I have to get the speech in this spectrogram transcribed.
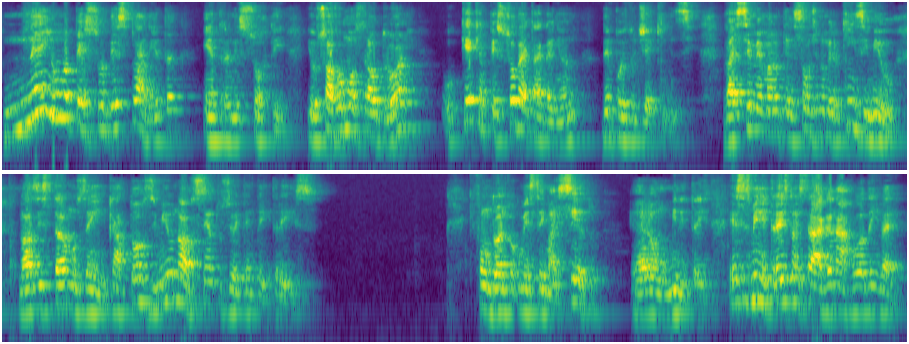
nenhuma pessoa desse planeta entra nesse sorteio. Eu só vou mostrar o drone o que, que a pessoa vai estar ganhando depois do dia 15. Vai ser minha manutenção de número 15 mil. Nós estamos em 14.983. Que foi um drone que eu comecei mais cedo. Era um Mini 3. Esses Mini 3 estão estragando a roda, hein, velho?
